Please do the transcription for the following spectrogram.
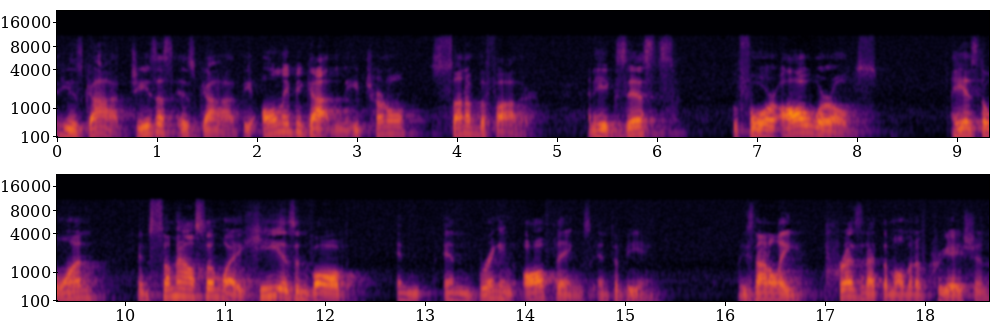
he is God. Jesus is God, the only begotten eternal Son of the Father. And he exists before all worlds. He is the one and somehow, some way, he is involved in, in bringing all things into being. He's not only present at the moment of creation,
